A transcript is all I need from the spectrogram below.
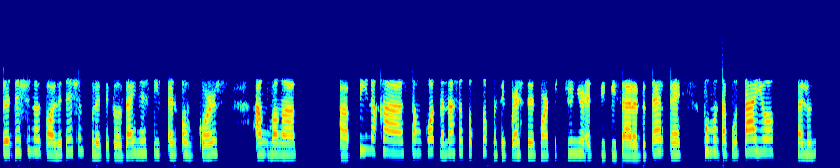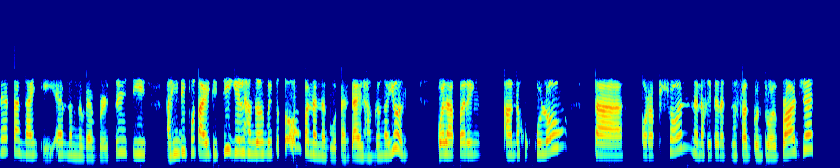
traditional politicians, political dynasties, and of course, ang mga ah, pinakasangkot na nasa tuktok na si President Marcos Jr. at VP Sara Duterte, pumunta po tayo sa Luneta 9 a.m. ng November 30. Ah, hindi po tayo titigil hanggang may totoong pananagutan dahil hanggang ngayon, wala pa rin ah, nakukulong sa korupsyon na nakita natin sa flood control project,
